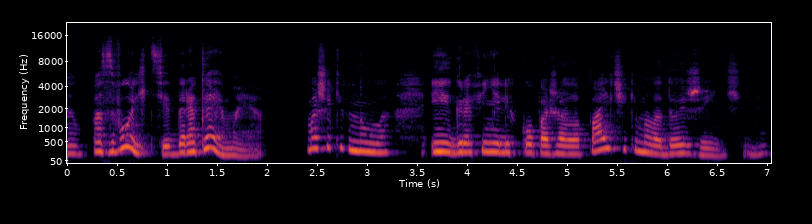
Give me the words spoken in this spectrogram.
Э, «Позвольте, дорогая моя». Маша кивнула, и графиня легко пожала пальчики молодой женщины.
